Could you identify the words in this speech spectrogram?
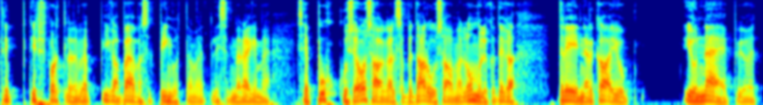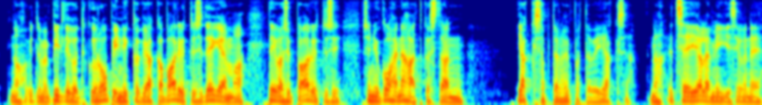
tipp, tippsportlane peab igapäevaselt pingutama, et lihtsalt me räägime, see puhkuse osakaal, sa pead aru saama, loomulikult ega treener ka ju, ju näeb ju, et noh, ütleme piltlikult, kui Robin ikkagi hakkab harjutusi tegema, teivashüppeharjutusi, see on ju kohe näha, et kas ta on, jaksab täna hüpata või ei jaksa. noh, et see ei ole mingisugune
